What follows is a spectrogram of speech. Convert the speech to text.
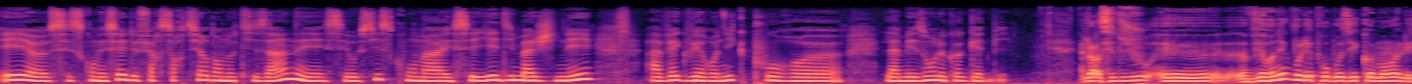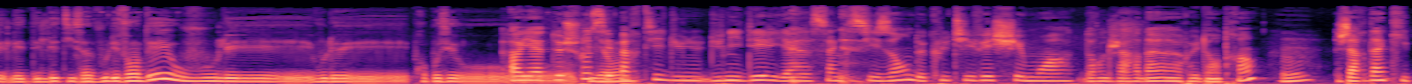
et euh, c'est ce qu'on essaye de faire sortir dans nos tisanes, et c'est aussi ce qu'on a essayé d'imaginer avec Véronique pour euh, la maison Le Coq Gatsby. Alors, c'est toujours. Euh, Véronique, vous les proposez comment les, les, les tisanes? Vous les vendez ou vous les, vous les proposez aux. Alors il y a deux choses, c'est parti d'une idée il y a 5-6 ans de cultiver chez moi dans le jardin rue d'Entrain, Hum. jardin qui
